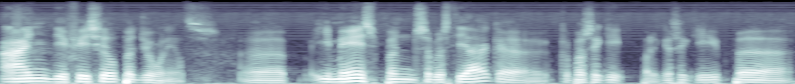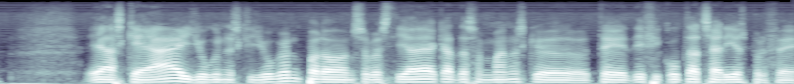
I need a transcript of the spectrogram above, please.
any difícil per juvenils. Eh, i més per Sebastià que, que per l'equip perquè l'equip eh, els que hi ha i juguen els que juguen però en Sebastià hi ha cap de setmanes que té dificultats sèries per fer,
